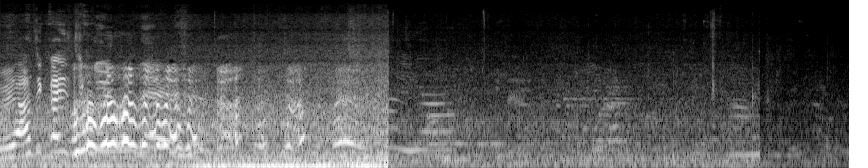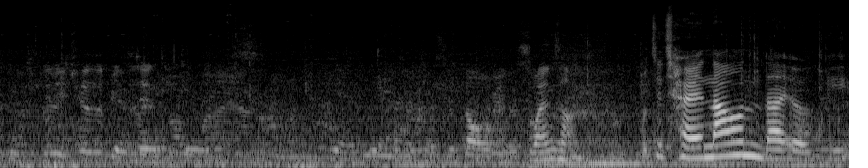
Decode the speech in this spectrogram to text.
왜 아직까지 찍고 있는데? 잘 나온다 여기.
